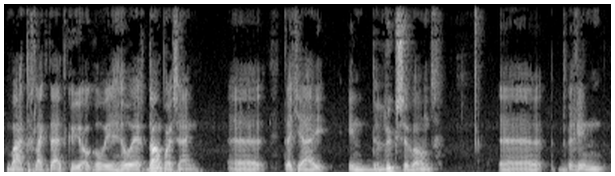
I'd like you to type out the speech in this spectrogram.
Maar tegelijkertijd kun je ook wel weer heel erg dankbaar zijn. Uh, dat jij in de luxe woont, uh, waarin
